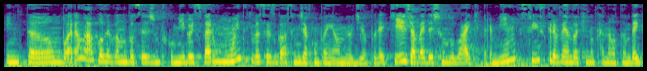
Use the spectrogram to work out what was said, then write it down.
Então, bora lá, vou levando vocês junto comigo. Eu espero muito que vocês gostem de acompanhar o meu dia por aqui. Já vai deixando o like pra mim, se inscrevendo aqui no canal também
